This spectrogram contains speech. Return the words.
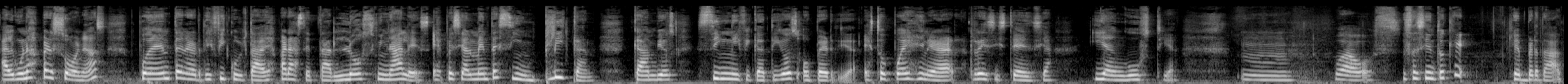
Algunas personas pueden tener dificultades para aceptar los finales, especialmente si implican cambios significativos o pérdida. Esto puede generar resistencia y angustia wow, mm, o sea, siento que, que es verdad,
